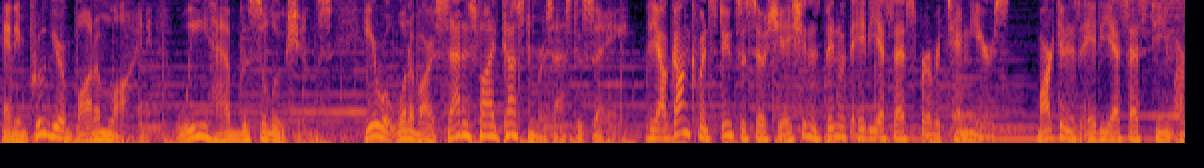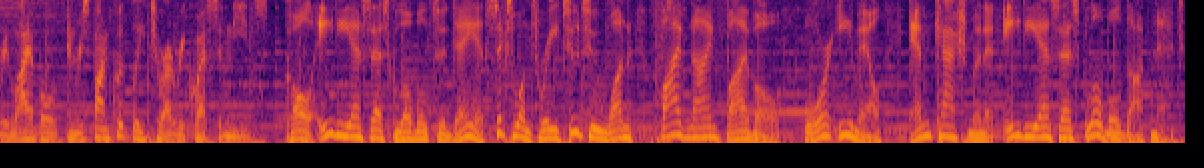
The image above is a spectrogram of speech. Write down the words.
and improve your bottom line. We have the solutions. Hear what one of our satisfied customers has to say. The Algonquin Students Association has been with ADSS for over 10 years. Mark and his ADSS team are reliable and respond quickly to our requests and needs. Call ADSS Global today at 613 221 5950 or email mcashman at adssglobal.net.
